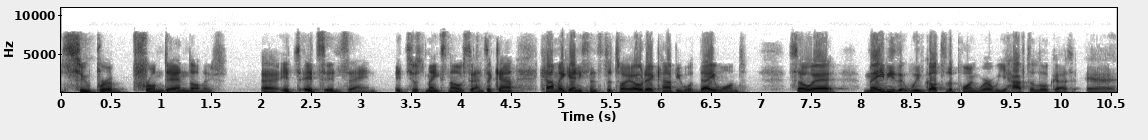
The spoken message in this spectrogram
Supra front end on it uh, it's it's insane. It just makes no sense. It can't can't make any sense to Toyota. It can't be what they want. So uh, maybe that we've got to the point where we have to look at uh,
